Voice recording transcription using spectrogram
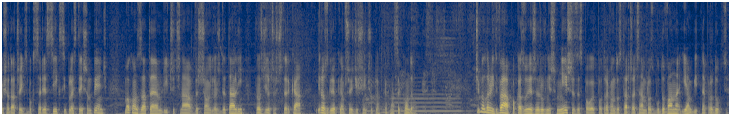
Posiadacze Xbox Series X i PlayStation 5 mogą zatem liczyć na wyższą ilość detali, rozdzielczość 4K i rozgrywkę w 60 klatkach na sekundę. Chivalry 2 pokazuje, że również mniejsze zespoły potrafią dostarczać nam rozbudowane i ambitne produkcje.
